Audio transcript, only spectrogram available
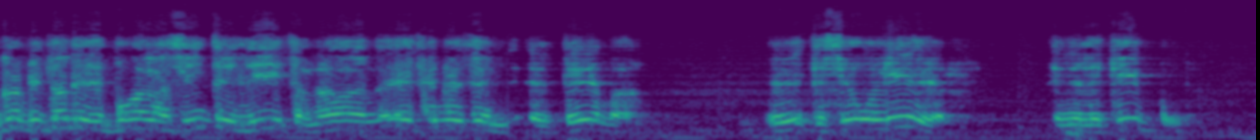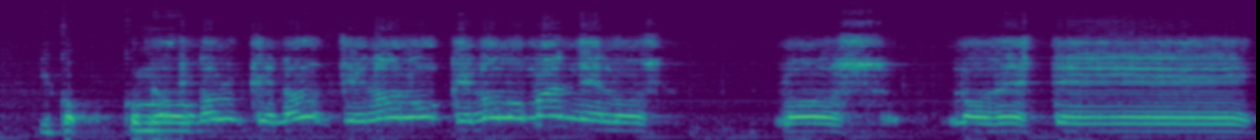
capitán que se ponga la cinta y listo, no, ese no es el, tema. que sea un líder en el equipo como... que, no, que, no, que, no lo, que no lo manden los los los este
